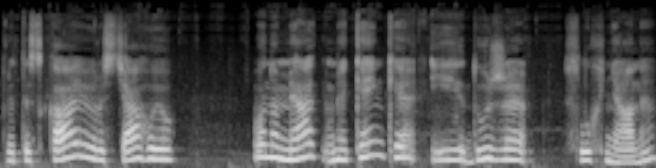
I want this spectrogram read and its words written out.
Притискаю, розтягую. Воно м'якеньке і дуже слухняне.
